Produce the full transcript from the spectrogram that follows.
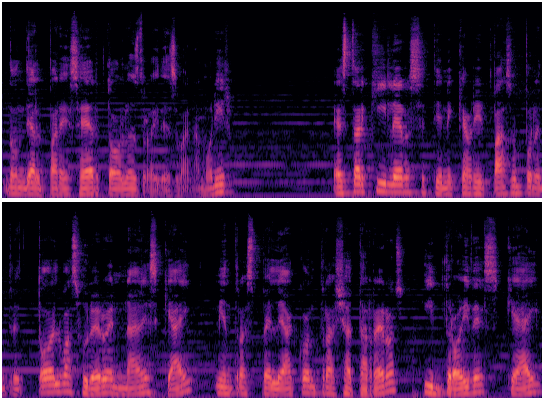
donde al parecer todos los droides van a morir. Starkiller se tiene que abrir paso por entre todo el basurero en naves que hay mientras pelea contra chatarreros y droides que hay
